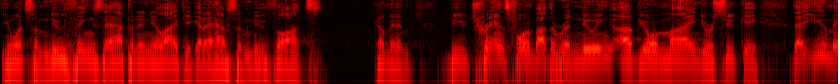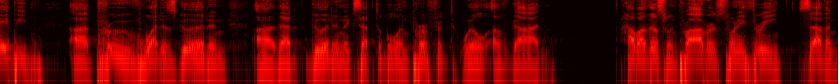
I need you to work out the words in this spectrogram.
You want some new things to happen in your life, you got to have some new thoughts come in. Be transformed by the renewing of your mind, your suke, that you may be uh, prove what is good and uh, that good and acceptable and perfect will of God. How about this one? Proverbs 23 7.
